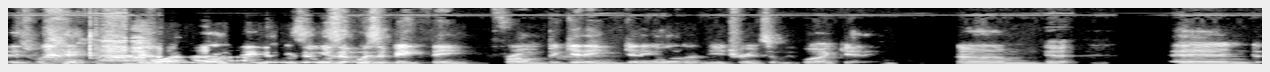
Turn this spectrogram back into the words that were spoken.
is, one, one, thing that was it was it was a big thing from getting getting a lot of nutrients that we weren't getting. Um, yeah. And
